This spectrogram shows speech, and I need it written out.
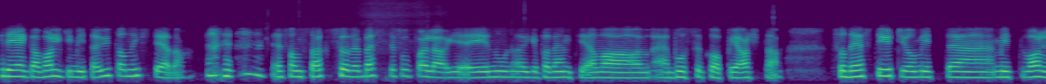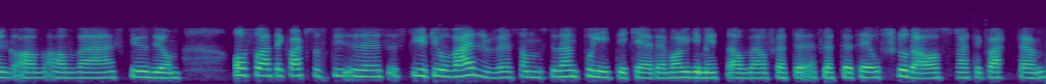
prega valget mitt av utdanningssteder. det er sånn sagt, så det beste fotballaget i Nord-Norge på den tida var Bossekopp i Alta. Så det styrte jo mitt, eh, mitt valg av, av eh, studium. Og så etter hvert så eh, styrte jo vervet som studentpolitiker valget mitt av å flytte, flytte til Oslo, da, og så etter hvert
